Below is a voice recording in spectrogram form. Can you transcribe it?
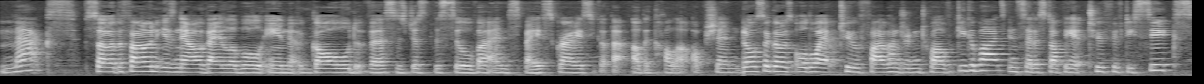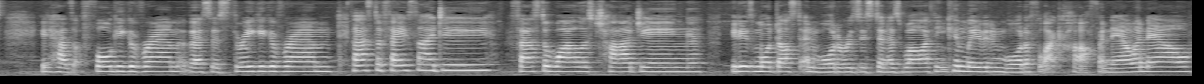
Max. So the phone is now available in gold versus just the silver and space gray. So you've got that other color option. It also goes all the way up to 512 gigabytes instead of stopping at 256. It has 4 gig of RAM versus 3 gig of RAM. Faster Face ID, faster wireless charging. It is more dust and water resistant as well. I think you can leave it in water for like half an hour now.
